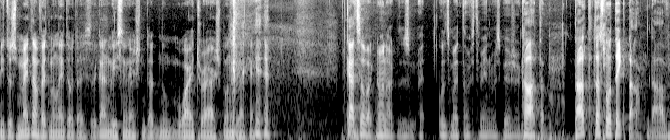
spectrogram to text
Ja tu esi metamfetamīna lietotājs, tad gan visi vienkārši tādi, nu, white trash, pilnīgākie. Kā cilvēki nonāk līdz, līdz metamfetamīnam visbiežāk? Kā tad? Tad tas notiek tā, dāvi.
